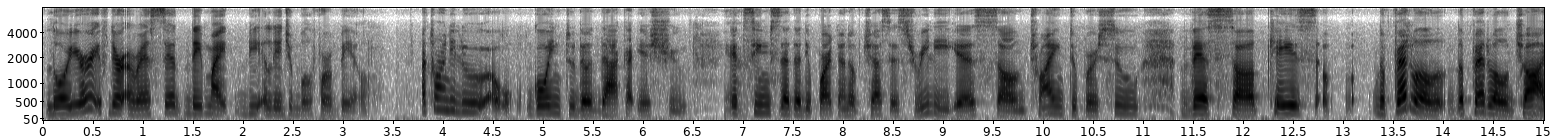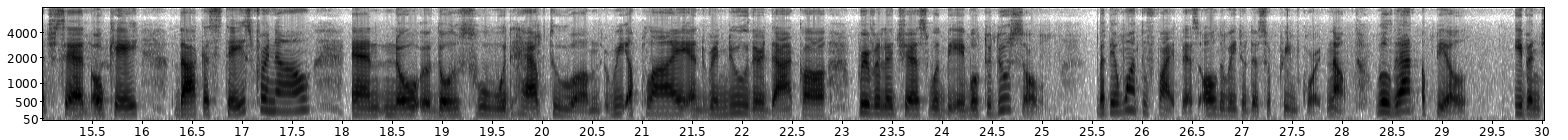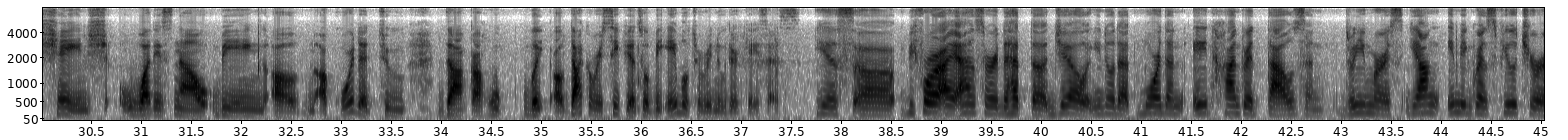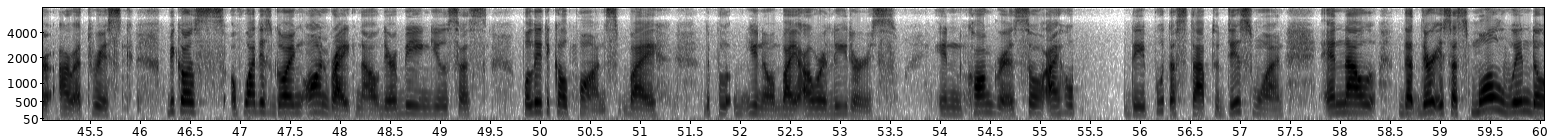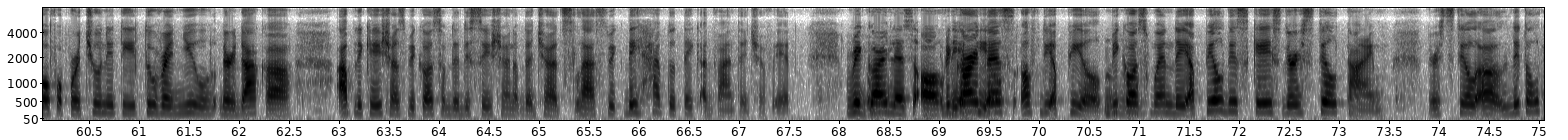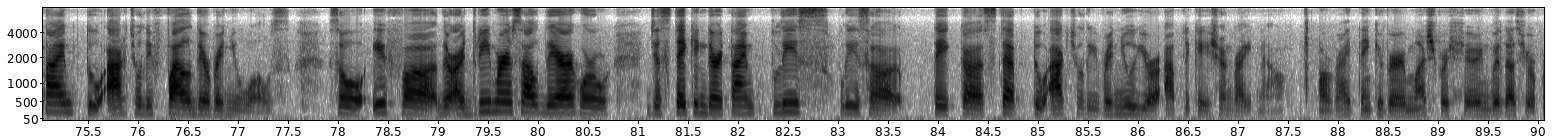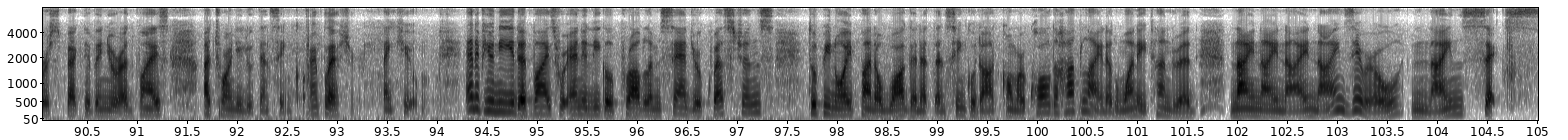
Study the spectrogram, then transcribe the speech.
lawyer if they're arrested. They might be eligible for bail. Attorney Lou, uh, going to the DACA issue, Yeah. it seems that the Department of Justice really is um, trying to pursue this uh, case. The federal, the federal judge said, okay, DACA stays for now, and no, those who would have to um, reapply and renew their DACA privileges would be able to do so. But they want to fight this all the way to the Supreme Court. Now, will that appeal even change what is now being uh, accorded to DACA, who, uh, DACA recipients will be able to renew their cases? Yes, uh, before I answer that, uh, Jill, you know that more than 800,000 dreamers, young immigrants' future are at risk because of what is going on right now. They're being used as political pawns by, the, you know, by our leaders in Congress. So I hope they put a stop to this one. And now that there is a small window of opportunity to renew their DACA applications because of the decision of the judge last week, they have to take advantage of it. Regardless of regardless the appeal. of the appeal, because when they appeal this case, there's still time. There's still a little time to actually file their renewals. So if uh, there are dreamers out there who are just taking their time, please, please uh, take a step to actually renew your application right now. All right, thank you very much for sharing with us your perspective and your advice, Attorney Lou Tancinco. My pleasure. Thank you. And if you need advice for any legal problems, send your questions to Pinoy Panawagan at tancinco.com or call the hotline at 1 800 999 9096.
